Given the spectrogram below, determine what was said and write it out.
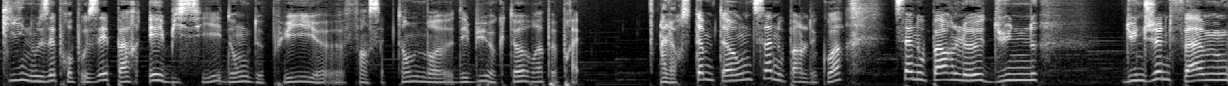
qui nous est proposé par ABC, donc depuis euh, fin septembre, début octobre à peu près. Alors Stumptown, ça nous parle de quoi? Ça nous parle d'une d'une jeune femme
